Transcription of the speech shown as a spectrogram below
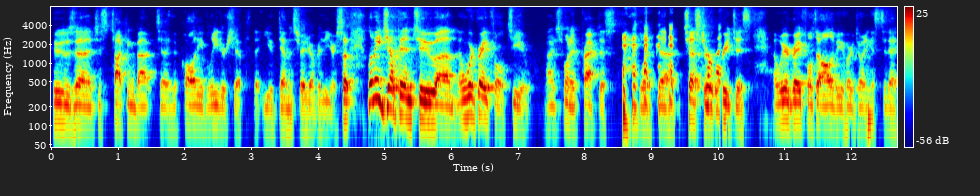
who's uh, just talking about uh, the quality of leadership that you've demonstrated over the years. So let me jump into, um, and we're grateful to you. I just want to practice what uh, Chester preaches. And we are grateful to all of you who are joining us today.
